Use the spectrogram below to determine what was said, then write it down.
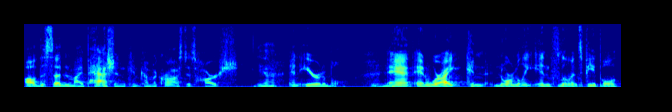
all of a sudden my passion can come across as harsh Yeah. and irritable. And and where I can normally influence people,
